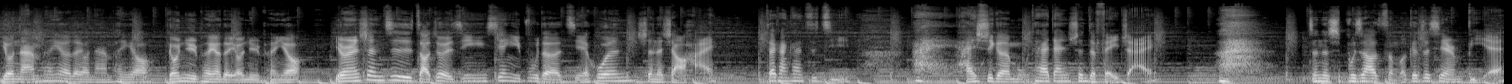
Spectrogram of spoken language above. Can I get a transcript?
有男朋友的有男朋友，有女朋友的有女朋友，有人甚至早就已经先一步的结婚生了小孩。再看看自己，唉，还是个母胎单身的肥宅，唉，真的是不知道怎么跟这些人比诶，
